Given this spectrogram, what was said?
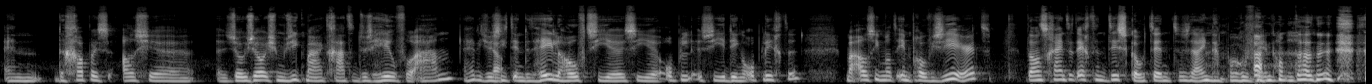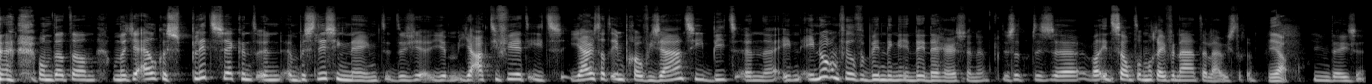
En de grap is, als je sowieso als je muziek maakt, gaat het dus heel veel aan. Hè? Dus je Ja. ziet in het hele hoofd zie je, zie, je op, zie je dingen oplichten. Maar als iemand improviseert, dan schijnt het echt een discotent te zijn daarbovenin. omdat, omdat, dan, omdat je elke split second een, een beslissing neemt. Dus je, je, je activeert iets. Juist dat improvisatie biedt een, eh, een- enorm veel verbindingen in de, in de hersenen. Dus het is eh, wel interessant om nog even na te luisteren ja. in deze.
